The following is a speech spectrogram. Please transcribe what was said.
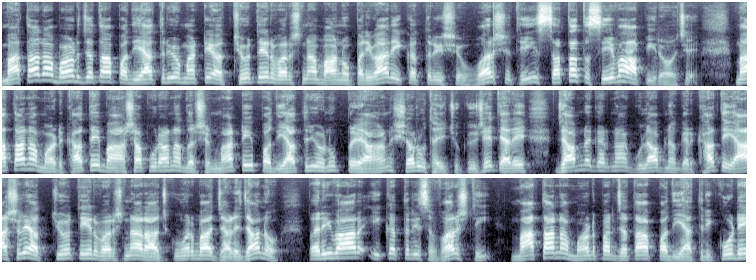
માતાના મઢ જતા પદયાત્રીઓ માટે અઠ્યોતેર વર્ષના બાનો પરિવાર એકત્રીસ વર્ષથી સતત સેવા આપી રહ્યો છે. માતાના મઢ ખાતે મા આશાપુરાના દર્શન માટે પદયાત્રીઓનું પ્રયાણ શરૂ થઈ ચૂક્યું છે. ત્યારે જામનગરના ગુલાબનગર ખાતે આશરે અઠ્યોતેર વર્ષના રાજકુંવરબા જાડેજાનો પરિવાર એકત્રીસ વર્ષથી માતાના મઢ પર જતા પદયાત્રિકોને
